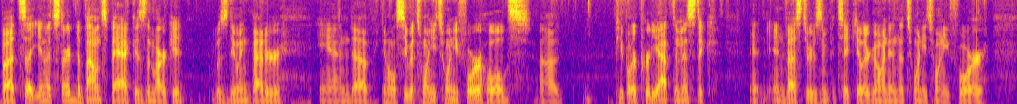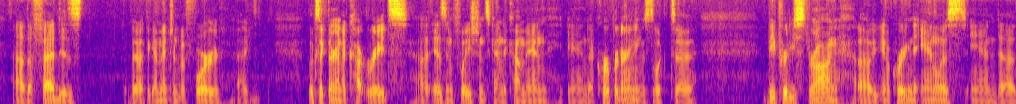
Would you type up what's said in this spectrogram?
but uh, you know, it started to bounce back as the market was doing better, and uh, you know, we'll see what 2024 holds. People are pretty optimistic, investors in particular, going into 2024. Uh, the Fed is, I think I mentioned before, uh, looks like they're going to cut rates uh, as inflation's kind of come in, and corporate earnings look to be pretty strong. Uh, you know, according to analysts and uh,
